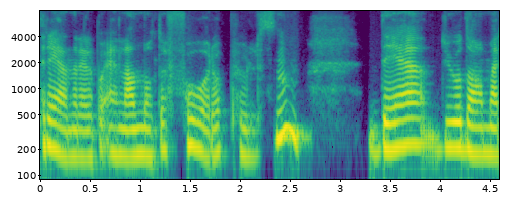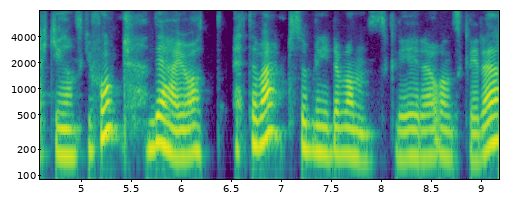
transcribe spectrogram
trener eller på en eller annen måte får opp pulsen, det du jo da merker ganske fort, det er jo at etter hvert så blir det vanskeligere og vanskeligere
